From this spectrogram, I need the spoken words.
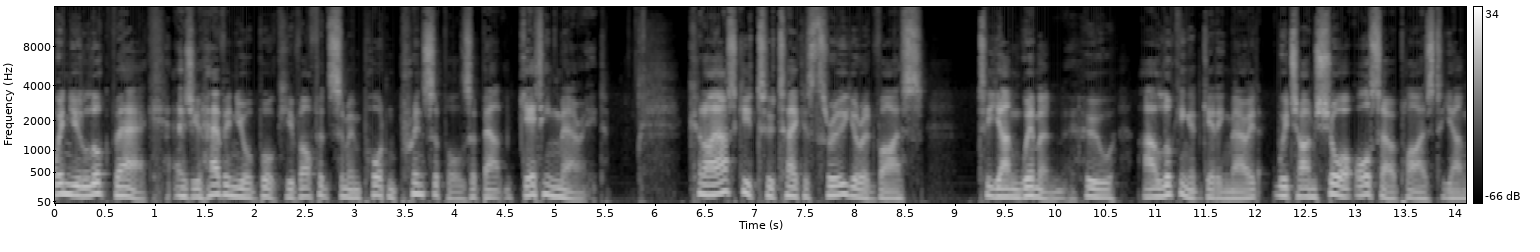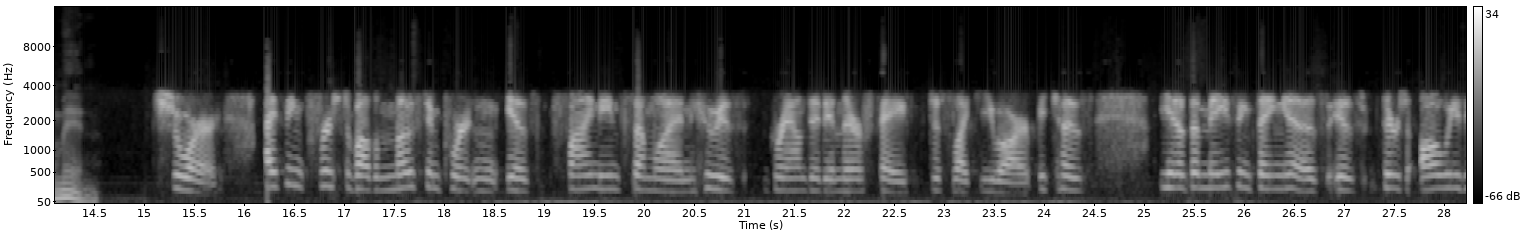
When you look back, as you have in your book, you've offered some important principles about getting married. Can I ask you to take us through your advice to young women who are looking at getting married, which I'm sure also applies to young men? Sure. I think, first of all, the most important is finding someone who is grounded in their faith, just like you are, because you know the amazing thing is is there's always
